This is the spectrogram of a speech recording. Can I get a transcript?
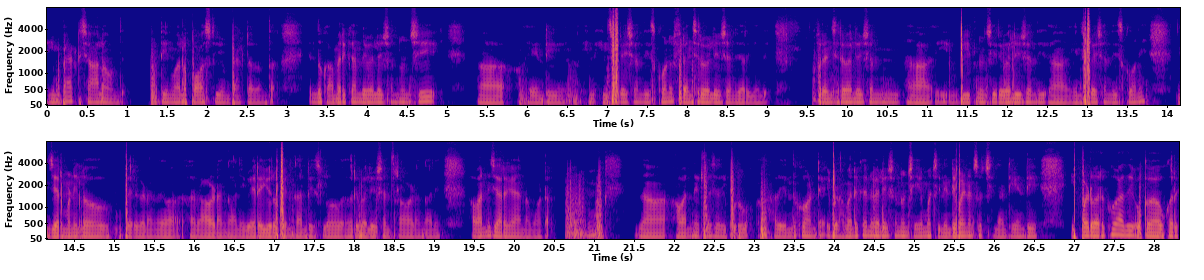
ఇంపాక్ట్ చాలా ఉంది. దీనివల్ల పాజిటివ్ ఇంపాక్ట్ అదంతా. ఎందుకు? అమెరికన్ రెవల్యూషన్ నుంచి ఏంటి ఇన్స్పిరేషన్ తీసుకొని ఫ్రెంచ్ రెవల్యూషన్ జరిగింది. ఫ్రెంచ్ రెవల్యూషన్ వీటి నుంచి రెవల్యూషన్ ఇన్స్పిరేషన్ తీసుకొని జర్మనీలో పెరగడం రావడం కానీ వేరే యూరోపియన్ కంట్రీస్లో రెవల్యూషన్స్ రావడం కానీ అవన్నీ జరిగాయి అన్నమాట అవన్నీ ఎట్లా ఇప్పుడు అది ఎందుకు అంటే ఇప్పుడు అమెరికన్ రెవల్యూషన్ నుంచి ఏమొచ్చింది? ఇండిపెండెన్స్ వచ్చింది అంటే ఏంటి? ఇప్పటి వరకు అది ఒక ఒకరి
